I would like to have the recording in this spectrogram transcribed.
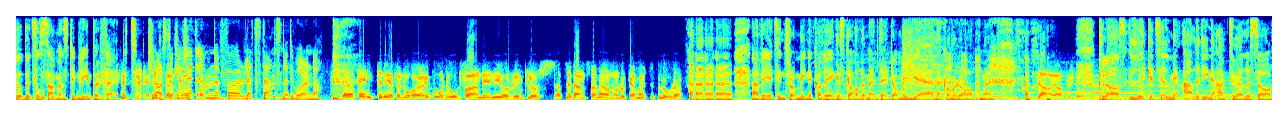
gubbar tillsammans, det blir perfekt. Claes, du kanske är ett ämne för Let's Dance nu till våren då? Ja, jag tänkte det, för då har jag ju både ordförande i juryn plus att jag dansar med honom. Då kan man ju inte förlora. jag vet inte om mina kollegor ska hålla med dig. De vill gärna komma åt mig. Ja, jag förstår. Claes, lycka till med alla dina aktuella saker.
